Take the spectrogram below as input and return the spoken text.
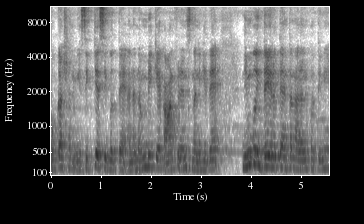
ಅವಕಾಶ ನಿಮಗೆ ಸಿಕ್ಕೇ ಸಿಗುತ್ತೆ ಅನ್ನೋ ನಂಬಿಕೆ ಕಾನ್ಫಿಡೆನ್ಸ್ ನನಗಿದೆ. ನಿಮಗೂ ಇದ್ದೇ ಇರುತ್ತೆ ಅಂತ ನಾನು ಅನ್ಕೋತೀನಿ.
